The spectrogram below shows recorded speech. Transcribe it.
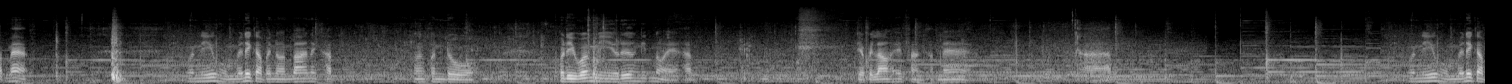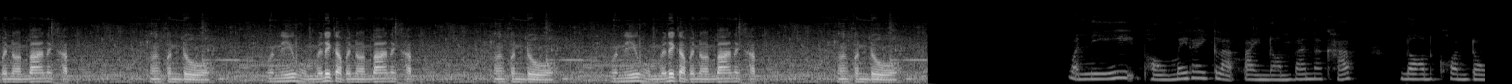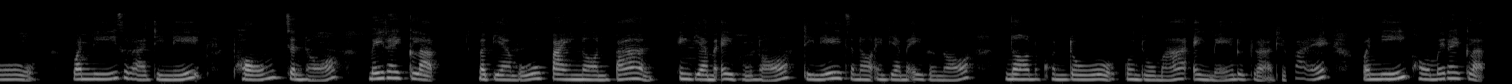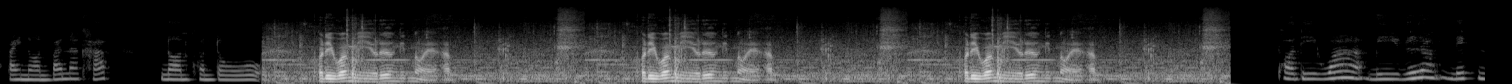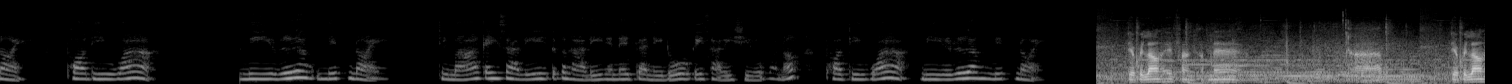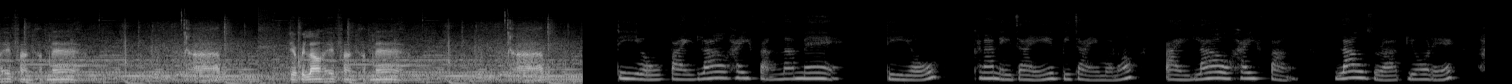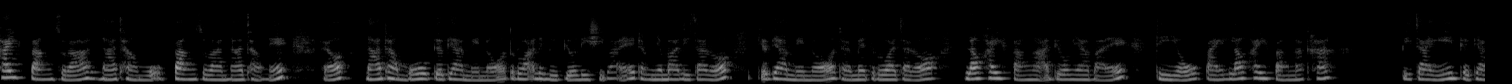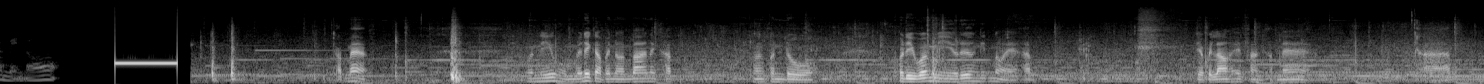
ครับแม่ วันนี้ผมไม่ได้กลับไปนอนบ้านนะครับ นอนคอนโด พอดีว่ามีเรื่องนิดหน่อยอะครับ เดี๋ยวไปเล่าให้ฟังครับแม่ ครับ วันนี้ผมไม่ได้กลับไปนอนบ้านนะครับ นอนคอนโด วันนี้ผมไม่ได้กลับไปนอนบ้านนะครับ นอนคอนโด วันนี้ผมไม่ได้กลับไปนอนบ้านนะครับ นอนคอนโดวันนี้ผมไม่ได้กลับไปนอนบ้านนะครับ นอนคอนโด วันนี้สุราดีนี้ ผมจะหนอไม่ได้กลับมาเปียหมูไปนอนบ้านအိမ်ပြန်မအိပ်ဘူးเนาะဒီနေ့ကျွန်တော်အိမ်ပြန်မအိပ်ဘူးเนาะนอนคอนโดคอนโดမှာအိပ်မယ်လို့ပြောတာဖြစ်ပါတယ်วันนี้ผมไม่ได้กลับไปนอนบ้านนะครับ นอนคอนโด พอดีว่ามีเรื่องนิดหน่อยอะครับ พอดีว่ามีเรื่องนิดหน่อยอะครับ พอดีว่ามีเรื่องนิดหน่อยอะครับ พอ ดีว่ามีเรื่องนิดหน่อย พอดีว่า มีเรื่องนิดหน่อย ဒီမှာကိစ္စလေးတက္ကနာလေးနည်းနည်းတက်နေလို့ကိစ္စလေးရှိလို့ပေါ့နော် พอดีว่ามีเรื่องนิดหน่อย เดี๋ยวไปเล่าให้ฟังครับแม่ ครับ เดี๋ยวไปเล่าให้ฟังครับแม่ ครับ เดี๋ยวไปเล่าให้ฟังครับแม่ ครับ เดี๋ยวไปเล่าให้ฟังนะแม่ เดี๋ยวခဏနေကြရင်ပြီးကြရင်ပေါ့နော်ไปเล่าให้ฟัง เล่าဆိုတာပြောတယ်ให้ฟังဆိုတာနားထောင်ဖို့ฟังဆိုတာနားထောင်တယ်အဲ့တော့နားထောင်ဖို့ပြောပြမယ်နော်သူတို့ကအဲ့လိုမျိုးပြောလို့ရှိပါတယ်ဒါမြန်မာတွေကြတော့ပြောပြမယ်နော်ဒါပေမဲ့သူတို့ကကြတော့เล่าให้ฟังကအပြောများပါတယ်เดี๋ยวไปเล่าให้ฟังนะคะပြီးကြရင်ပြောပြမယ်နော် ครับแม่ วันนี้ผมไม่ได้กลับไปนอนบ้านนะครับ นอนคอนโด พอดีว่ามีเรื่องนิดหน่อยอะครับ เดี๋ยวไปเล่าให้ฟังครับแม่ ครับ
